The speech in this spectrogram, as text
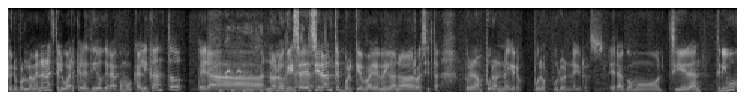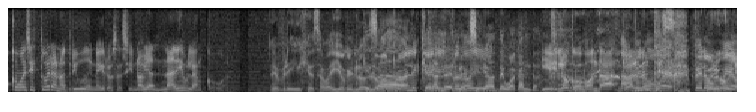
Pero por lo menos en este lugar que les digo que era como Cali Canto, era. No lo quise decir antes porque para que no digan nada racista. Pero eran puros negros, puros, puros negros. Era como. Si eran tribus, como decís tú, era una tribu de negros. Así, no había nadie blanco, weón. Es brígido esa. Y yo que lo, lo más probable es que eran los- los de exiliados llegar- de Wakanda. Y loco, onda, Ah, realmente. Pero, pero, weón,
